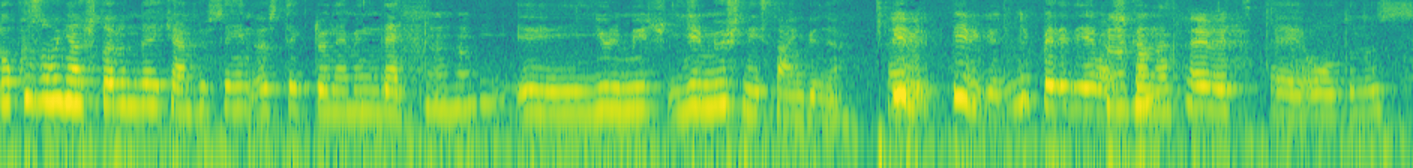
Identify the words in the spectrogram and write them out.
9-10 yaşlarındayken Hüseyin Öztek döneminde e, 23, 23 Nisan günü bir, Evet. bir günlük belediye başkanı Evet. e, oldunuz.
